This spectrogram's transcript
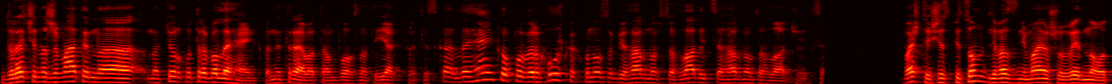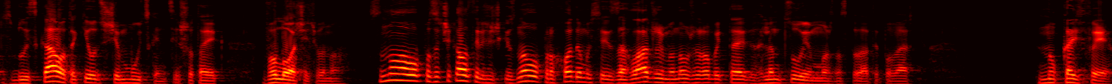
До речі, нажимати на, на терку треба легенько. Не треба там Бог знати, як притискати. Легенько по верхушках воно собі гарно все гладиться, гарно загладжується. Бачите, ще спецом для вас знімаю, що видно от зблизька отакі от ще муцьканці, що так як волочить воно. Знову позачекали трішечки, знову проходимося і загладжуємо, воно вже робить так, як глянцуємо, можна сказати, поверхню. Ну, кайфи,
